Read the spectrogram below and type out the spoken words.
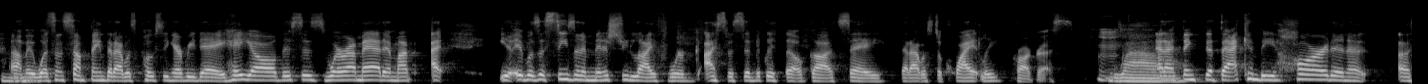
Mm-hmm. Um, it wasn't something that I was posting every day. Hey, y'all, this is where I'm at. And my, I, you know, it was a season of ministry life where I specifically felt God say that I was to quietly progress. Hmm. Wow. And I think that that can be hard in a, a,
